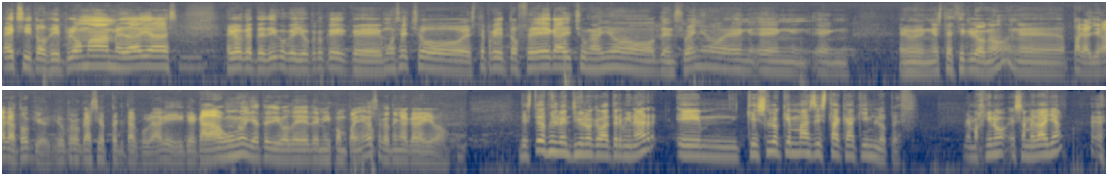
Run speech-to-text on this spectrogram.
éxitos, diplomas, medallas. Es lo que te digo, que yo creo que, que hemos hecho, este proyecto FER ha hecho un año de ensueño en, en- en- en este ciclo, ¿no? Eh, para llegar a Tokio. Yo creo que ha sido espectacular y que cada uno, ya te digo, de, de mis compañeros se lo tenga que haber llevado. De este 2021 que va a terminar, em, ¿qué es lo que más destaca Kim López? Me imagino esa medalla.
